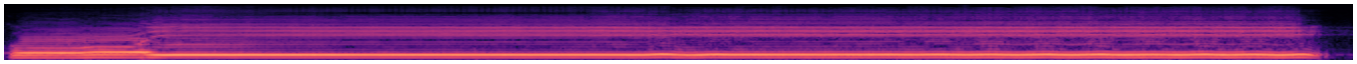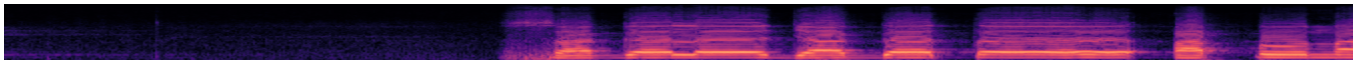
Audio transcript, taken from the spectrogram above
ਕੋਈ ਸਗਲ ਜਗਤ ਆਪਣਾ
